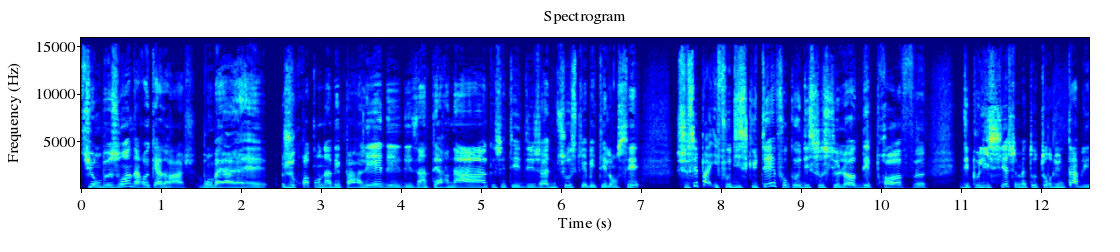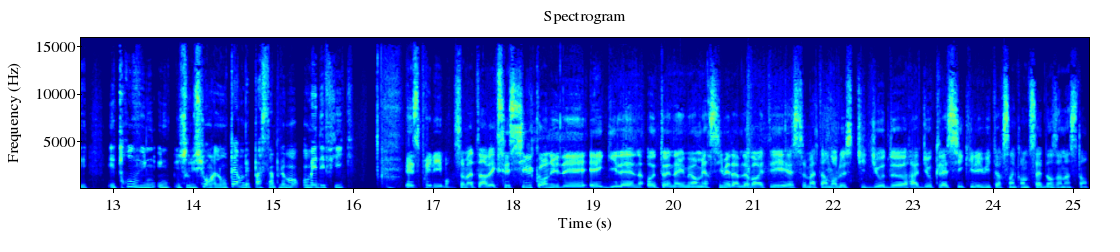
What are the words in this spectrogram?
qui ont besoin d'un recadrage. Bon, ben, euh, je crois qu'on avait parlé des, des internats, que c'était déjà une chose qui avait été lancée. Je sais pas, il faut discuter, il faut que des sociologues, des profs, euh, des policiers se mettent autour d'une table et, et trouvent une, une- une solution à long terme, mais pas simplement on met des flics. Esprit libre, ce matin avec Cécile Cornudet et Guylaine Ottenheimer. Merci mesdames d'avoir été ce matin dans le studio de Radio Classique. Il est 8h57. Dans un instant,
